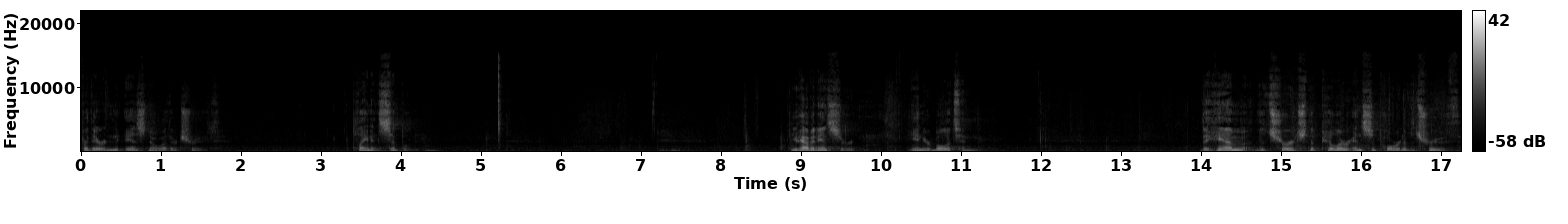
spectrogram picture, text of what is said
for there is no other truth. Plain and simple. You have an insert in your bulletin. The hymn, The Church, the pillar and support of the truth.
